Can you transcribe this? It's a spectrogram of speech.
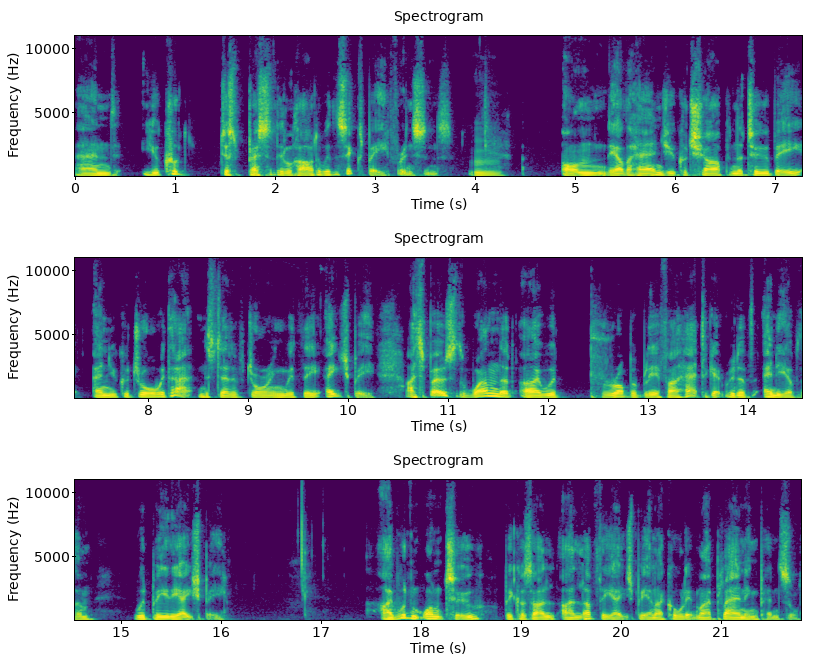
And you could just press a little harder with a 6B, for instance. Mm. On the other hand, you could sharpen the 2B and you could draw with that instead of drawing with the HB. I suppose the one that I would probably, if I had to get rid of any of them, would be the HB. I wouldn't want to because I, I love the HB and I call it my planning pencil.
